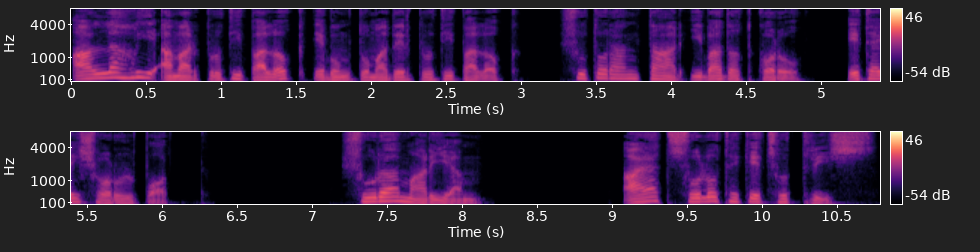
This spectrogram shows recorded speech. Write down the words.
আল্লাহই আমার প্রতিপালক এবং তোমাদের প্রতিপালক, সুতরাং তাঁর ইবাদত করো, এটাই সরল পথ। সুরা মারিয়াম, আয়াত ষোলো থেকে ছত্রিশ।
